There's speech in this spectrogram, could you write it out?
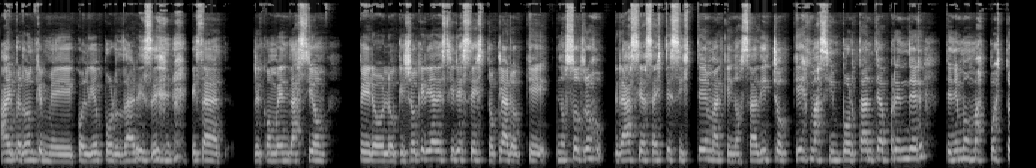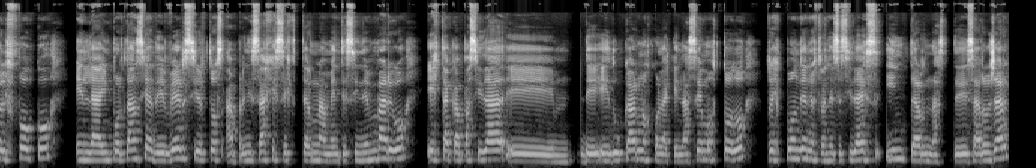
ay, perdón que me colgué por dar ese, esa recomendación, pero lo que yo quería decir es esto, claro, que nosotros, gracias a este sistema que nos ha dicho que es más importante aprender, tenemos más puesto el foco en la importancia de ver ciertos aprendizajes externamente. Sin embargo, esta capacidad eh, de educarnos con la que nacemos todos responde a nuestras necesidades internas, de desarrollar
